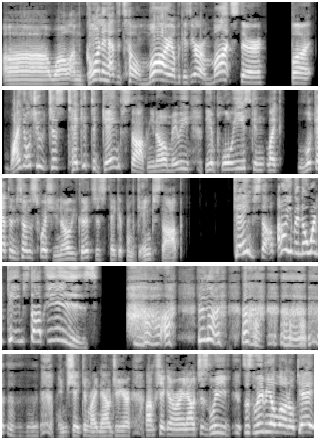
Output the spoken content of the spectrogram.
Uh, well, I'm going to have to tell Mario because you're a monster. But why don't you just take it to GameStop? You know, maybe the employees can like look at the Nintendo Switch. You know, you could just take it from GameStop. GameStop? I don't even know where GameStop is. I'm shaking right now, Junior. I'm shaking right now. Just leave. Just leave me alone, okay?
